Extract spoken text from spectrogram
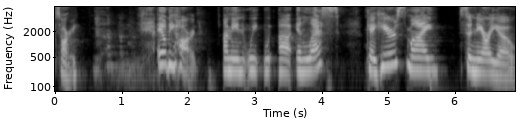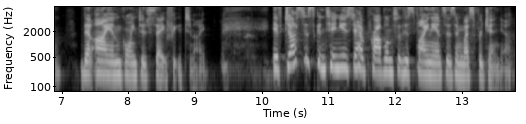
Sorry. It'll be hard. I mean, we, we uh, unless, okay, here's my scenario that I am going to say for you tonight. If Justice continues to have problems with his finances in West Virginia,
